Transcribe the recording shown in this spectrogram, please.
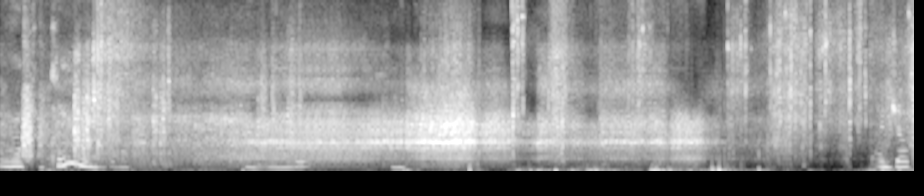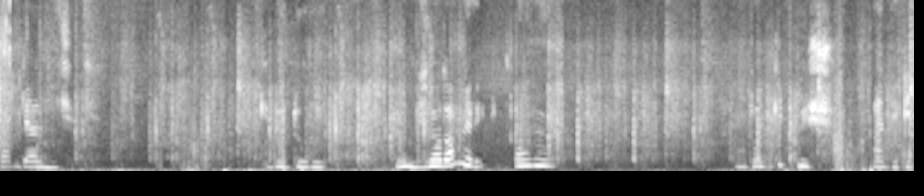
Ama takılmıyor mu buna? Ben de... Bence adam gelmeyecek. Gibi duruyor. Oğlum bizim adam nereye gitti? Ana. Adam gitmiş. Ben de gideyim.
